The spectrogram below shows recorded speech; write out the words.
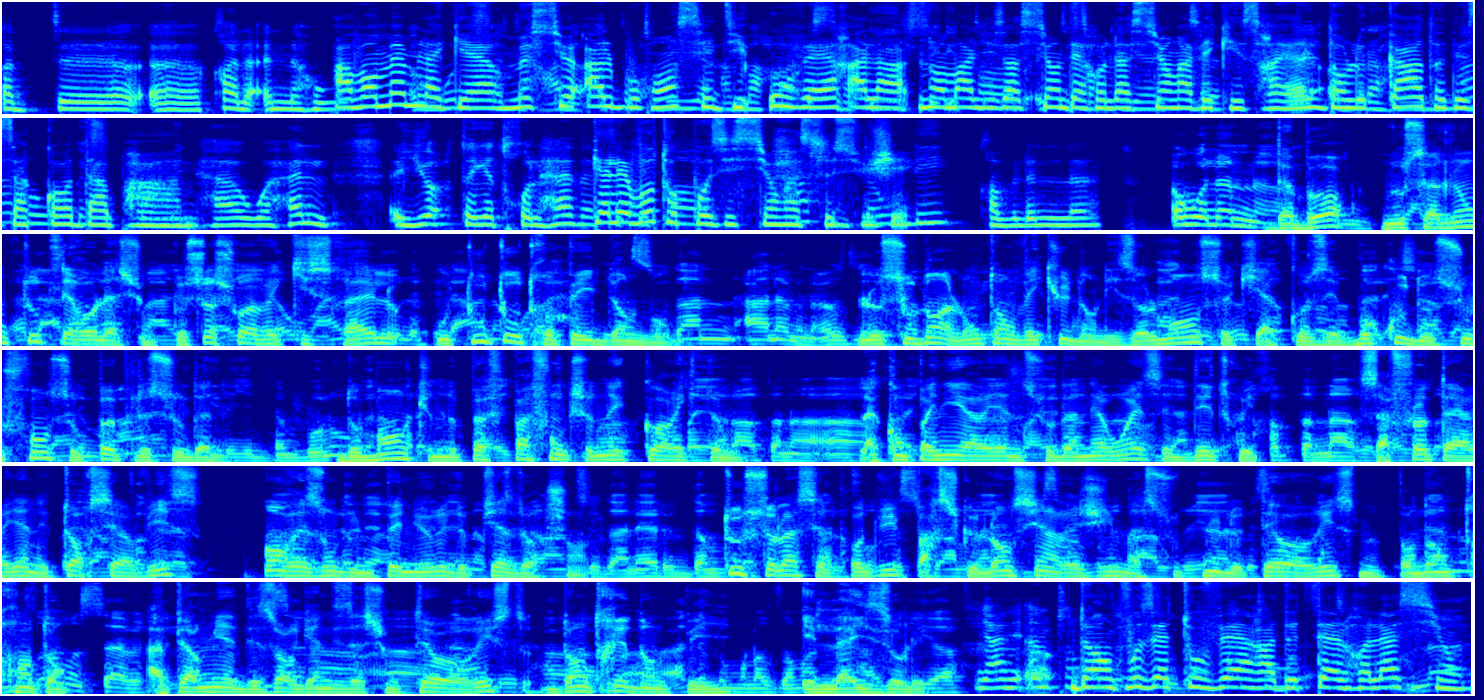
Avant même la guerre, M. Al-Bouran s'est dit ouvert à la normalisation des relations avec Israël dans le cadre des accords d'Abraham. Quelle est votre position à ce sujet D'abord, nous saluons toutes les relations, que ce soit avec Israël ou tout autre pays dans le monde. Le Soudan a longtemps vécu dans l'isolement, ce qui a causé beaucoup de souffrance au peuple soudanais. Nos banques ne peuvent pas fonctionner correctement. La compagnie aérienne Sudan Airways est détruite. Sa flotte aérienne est hors service en raison d'une pénurie de pièces de rechange. Tout cela s'est produit parce que l'ancien régime a soutenu le terrorisme pendant 30 ans, a permis à des organisations terroristes d'entrer dans le pays et l'a isolé. Donc vous êtes ouvert à de telles relations?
